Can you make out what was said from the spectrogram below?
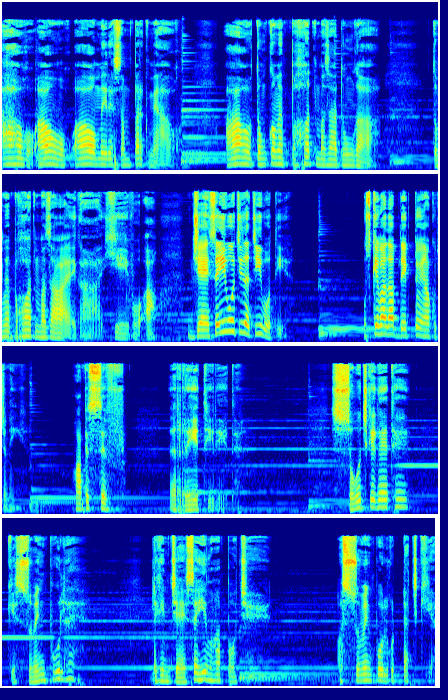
आओ आओ आओ मेरे संपर्क में आओ। आओ, तुमको मैं बहुत मज़ा दूँगा। तुम्हें बहुत मज़ा आएगा। ये वो, आओ। जैसे ही वो चीज़ अचीव होती है उसके बाद आप देखते हो यहाँ कुछ नहीं है। वहाँ पे सिर्फ़ रेत ही रेत है। सोच के गए थे कि स्विमिंग पूल है, लेकिन जैसे ही वहाँ पहुँचे और स्विमिंग पूल को टच किया,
